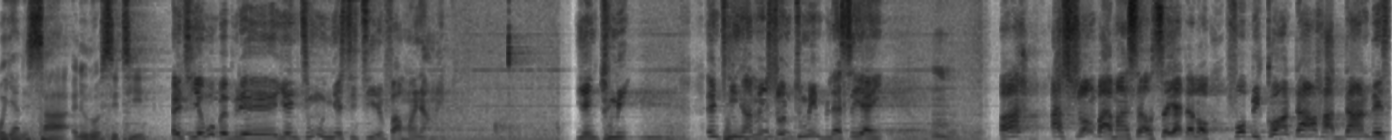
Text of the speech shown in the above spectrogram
woyɛ ne saa a ɛno ne ɔsetie eti yɛn mu bebree yɛntumi nyɛ siti yɛn fa ama nyame yɛntumi nti nyame nso ntumi blɛse yɛn. Ah I strong by myself say the lord. For because thou hast done this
